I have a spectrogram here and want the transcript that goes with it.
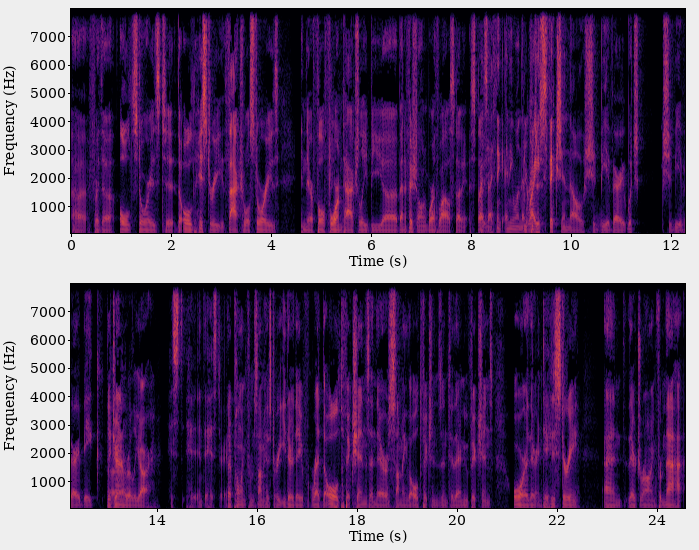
uh, for the old stories to the old history, factual stories in their full form to actually be uh, beneficial and worthwhile study. study. So I think anyone that You writes just- fiction, though, should be a very which should be a very big. they uh, generally are. hist- into history. They're pulling from some history. Either they've read the old fictions and they're summing the old fictions into their new fictions, or they're into history and they're drawing from that.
